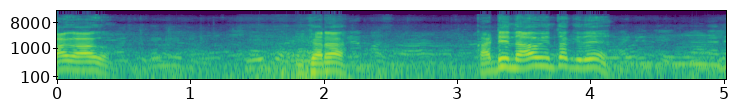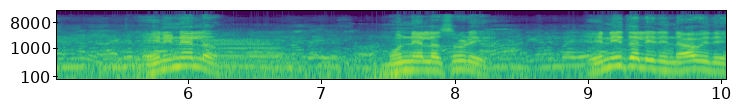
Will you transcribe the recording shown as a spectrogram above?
ఆగు ఆగు. ఇకరా. కట్టింది ఆవు ఇంతకు ఇది. ఎన్ని నెలలు? మూడు నెలల చూడి. ఎన్ని తల్లి నింది ఆవు ఇది.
